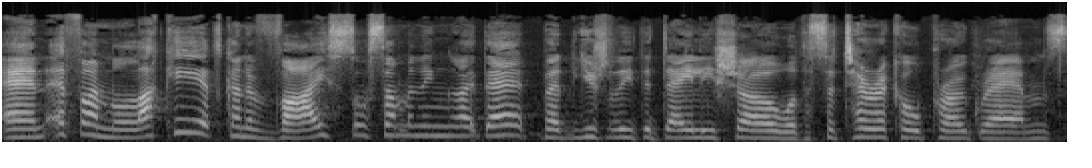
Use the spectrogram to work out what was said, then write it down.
And if I'm lucky, it's kind of Vice or something like that, but usually the Daily Show or the satirical programs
